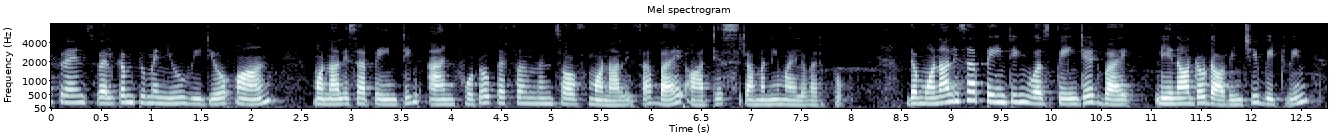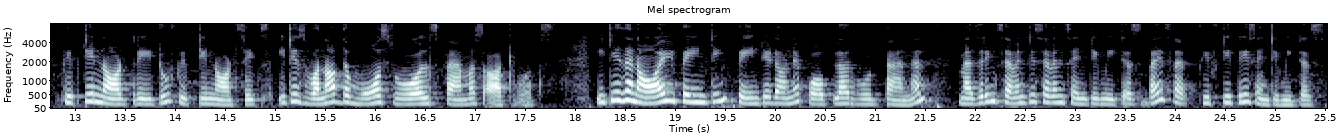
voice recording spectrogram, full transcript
friends, welcome to my new video on Mona Lisa painting and photo performance of Mona Lisa by artist Ramani Mailavarpu. The Mona Lisa painting was painted by Leonardo da Vinci between 1503 to 1506. It is one of the most world's famous artworks. It is an oil painting painted on a poplar wood panel measuring 77 centimeters by 53 centimeters.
